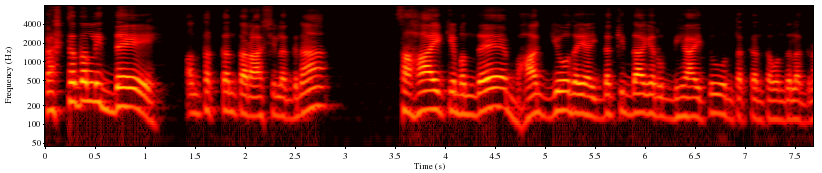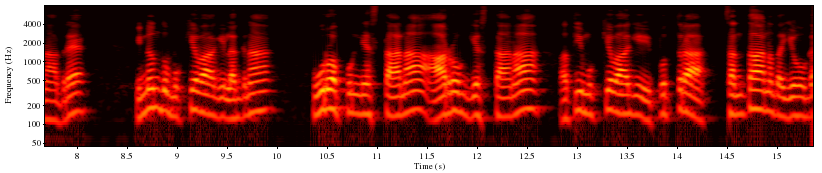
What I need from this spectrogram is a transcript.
ಕಷ್ಟದಲ್ಲಿದ್ದೆ ಅಂತಕ್ಕಂಥ ರಾಶಿ ಲಗ್ನ. ಸಹಾಯಕ್ಕೆ ಬಂದೆ, ಭಾಗ್ಯೋದಯ ಇದ್ದಕ್ಕಿದ್ದಾಗೆ ವೃದ್ಧಿ ಆಯಿತು ಅಂತಕ್ಕಂಥ ಒಂದು ಲಗ್ನ ಆದರೆ. ಇನ್ನೊಂದು ಮುಖ್ಯವಾಗಿ ಲಗ್ನ, ಪೂರ್ವ ಪುಣ್ಯ ಸ್ಥಾನ, ಆರೋಗ್ಯ ಸ್ಥಾನ, ಅತಿ ಮುಖ್ಯವಾಗಿ ಪುತ್ರ ಸಂತಾನದ ಯೋಗ.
